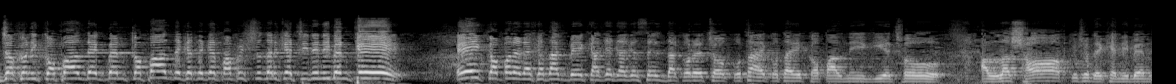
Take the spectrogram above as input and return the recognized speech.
যখনই কপাল দেখবেন, কপাল দেখে দেখে পাপিষ্ঠদেরকে চিনে নিবেন কে? এই কপালে লেখা থাকবে, কাকে কাকে সেজদা করেছ, কোথায় কোথায় কপাল নিয়ে গিয়েছ? আল্লাহ সব কিছু দেখে নিবেন।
